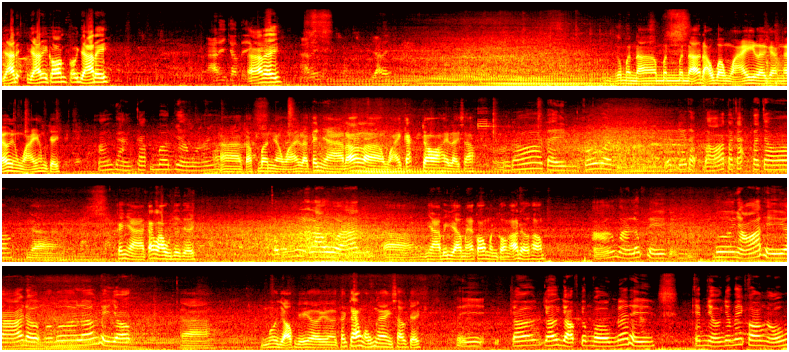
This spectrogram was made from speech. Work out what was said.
dạ đi dạ đi con con dạ đi. À đi cho tiền. Dạ đi à đi dạ đi rồi mình à, mình mình ở đậu bà ngoại là gần ở ngoại không chị? Ở gần cặp bên nhà ngoại. À cặp bên nhà ngoại là cái nhà đó là ngoại cắt cho hay là sao? Hồi đó tiền của bên bên chữ thập đỏ ta cắt ta cho. Dạ. Cái nhà cắt lâu chưa chị? Cũng lâu rồi anh. À nhà bây giờ mẹ con mình còn ở được không? Ở mà lúc thì mưa nhỏ thì ở được mà mưa lớn thì dột. À mưa dột vậy rồi các cháu ngủ nghe thì sao chị? Thì cho cho dột trong buồng đó thì em nhường cho mấy con ngủ.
